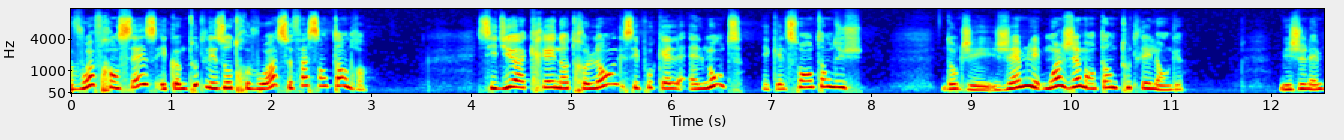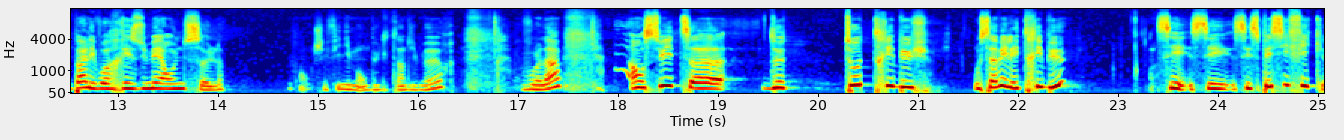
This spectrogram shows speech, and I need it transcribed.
voix française, et comme toutes les autres voix, se fasse entendre. Si Dieu a créé notre langue, c'est pour qu'elle elle monte et qu'elle soit entendue. Donc j'aime moi j'aime entendre toutes les langues, mais je n'aime pas les voir résumées en une seule. Bon, j'ai fini mon bulletin d'humeur. Voilà. Ensuite, euh, de toute tribu. Vous savez, les tribus, c'est spécifique.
